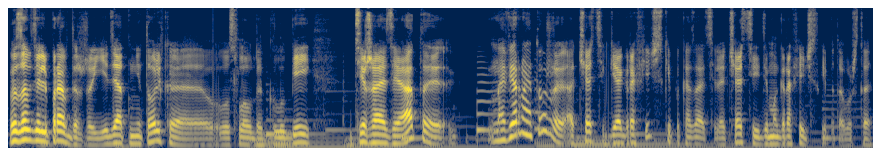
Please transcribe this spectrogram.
На самом деле, правда же, едят не только условно голубей. Те же азиаты, наверное, тоже отчасти географический показатель, отчасти и демографический, потому что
